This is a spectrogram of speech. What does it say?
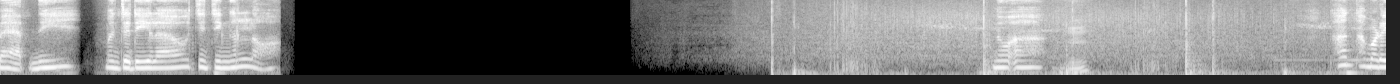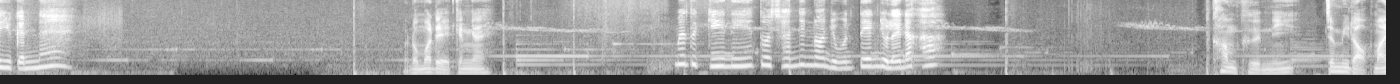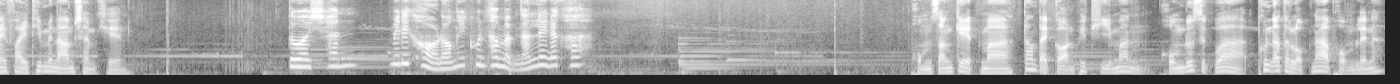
แบบนี้มันจะดีแล้วจริง ๆ งั้นเหรอ โนอา หืมท่านทำอะไรอยู่กันแน่ เรามาเดทกันไง เมื่อตะกี้นี้ตัวฉันยังนอนอยู่บนเตียงอยู่เลยนะคะ ค่ำคืนนี้จะมีดอกไม้ไฟที่แม่น้ำแชมเคน ตัวฉันไม่ได้ขอร้องให้คุณทำแบบนั้นเลยนะคะ ผมสังเกตมาตั้งแต่ก่อนพิธีมั่น ผมรู้สึกว่าคุณเอาตลบหน้าผมเลยนะ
